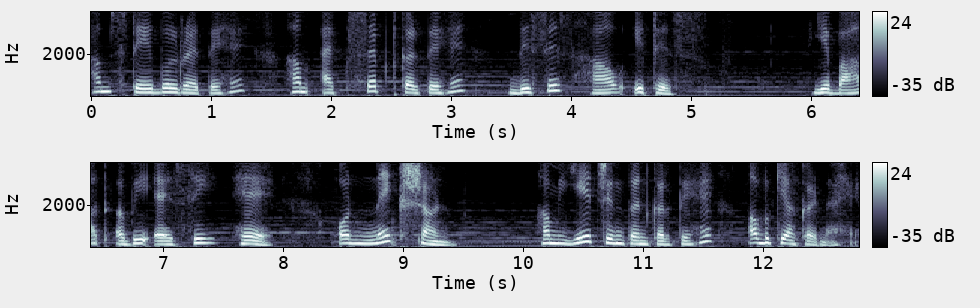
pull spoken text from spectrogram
हम स्टेबल रहते हैं, हम एक्सेप्ट करते हैं this is how it is ये बात अभी ऐसी है। और नेक्स्ट क्षण हम ये चिंतन करते हैं, अब क्या करना है?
